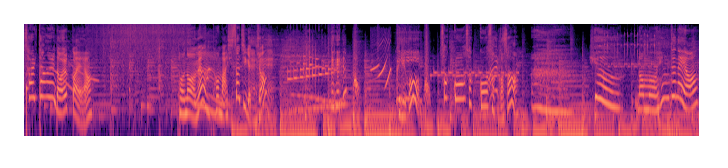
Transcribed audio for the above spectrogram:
설탕을 넣을 거예요. 더 넣으면 더 맛있어지겠죠? 그리고 섞고 섞고 섞어서 휴 너무 힘드네요.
